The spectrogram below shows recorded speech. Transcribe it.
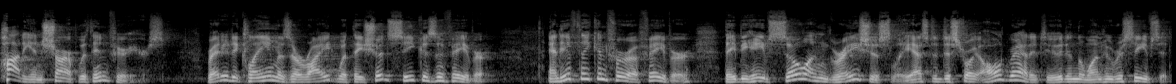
haughty and sharp with inferiors, ready to claim as a right what they should seek as a favor. And if they confer a favor, they behave so ungraciously as to destroy all gratitude in the one who receives it.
